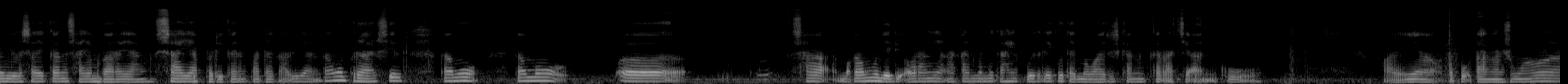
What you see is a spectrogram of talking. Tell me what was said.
menyelesaikan sayembara yang saya berikan kepada kalian. Kamu berhasil, kamu kamu uh, kamu menjadi orang yang akan menikahi putriku dan mewariskan kerajaanku. Akhirnya tepuk tangan semua.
